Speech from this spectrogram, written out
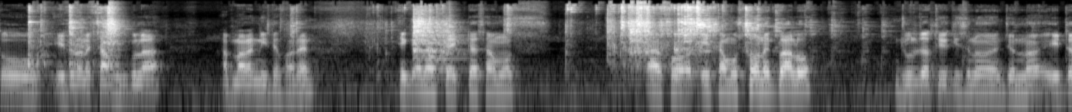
তো এই ধরনের চামচগুলা আপনারা নিতে পারেন। এখানে আছে একটা চামচ তারপর এই চামচটা অনেক ভালো। জুল জাতীয় কিছু জন্য। এটা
